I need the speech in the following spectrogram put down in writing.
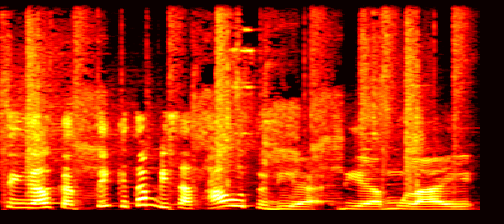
tinggal ketik kita bisa tahu tuh dia dia mulai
